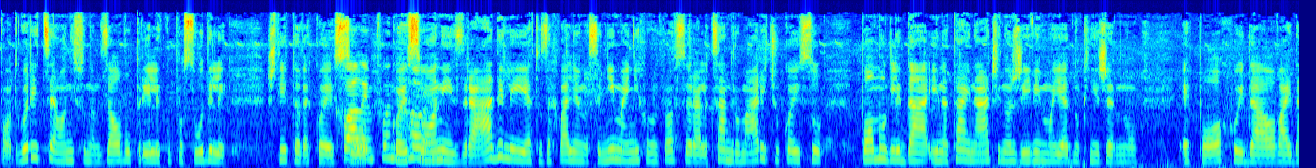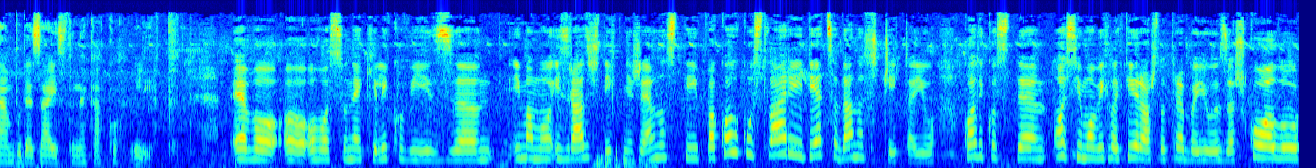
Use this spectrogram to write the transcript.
Podgorice. Oni su nam za ovu priliku posudili štitove koje su, koje su oni izradili. I eto, zahvaljujemo se njima i njihovom profesoru Aleksandru Mariću koji su pomogli da i na taj način oživimo jednu književnu epohu i da ovaj dan bude zaista nekako lijep. Evo, ovo su neki likovi iz, imamo iz različitih književnosti, pa koliko u stvari djeca danas čitaju? Koliko ste, osim ovih lektira što trebaju za školu,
